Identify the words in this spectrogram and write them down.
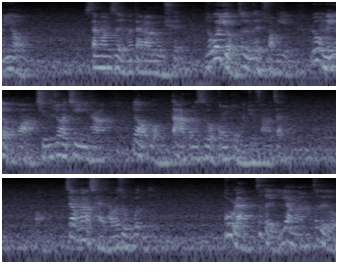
没有三方四有没有带到入圈？如果有，这个人可以创业；如果没有的话，其实就要建议他要往大公司或公部门去发展，哦，这样他的财才会是稳的，不然这个一样啊，这个有。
